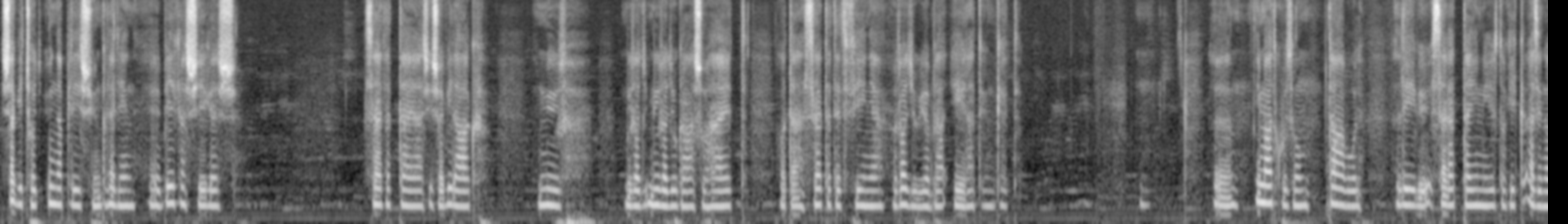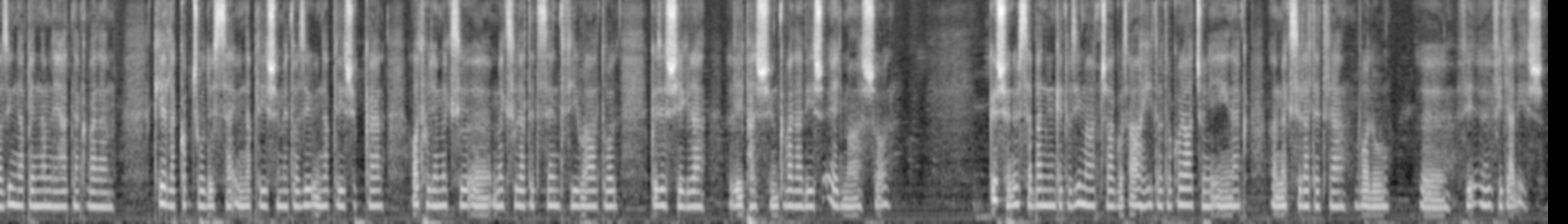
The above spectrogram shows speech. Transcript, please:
Segíts, hogy ünneplésünk legyen békességes, szeretetteljes, és a világ műr, műragy, műragyogású helyett a te szereteted fénye ragyogja be életünket. Imádkozom távol lévő szeretteimért, akik ezen az ünnepen nem lehetnek velem. Kérlek, kapcsold össze ünneplésemet az ő ünneplésükkel, add, hogy a megszül, megszületett Szent Fiú által közösségre léphessünk veled is egymással. Kössön össze bennünket az imádság, az áhítat, a karácsonyi ének, a megszületetre való ö, fi, ö, figyelés.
